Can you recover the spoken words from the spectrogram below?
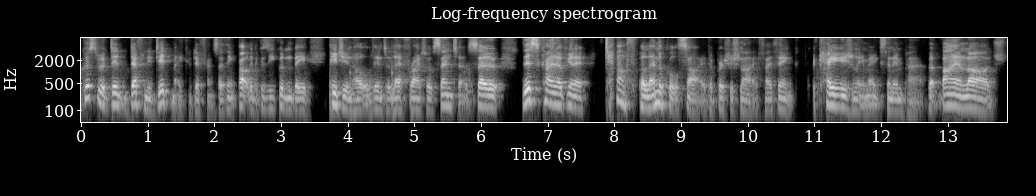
Christopher did definitely did make a difference. I think partly because he couldn't be pigeonholed into left, right, or centre. So this kind of you know tough polemical side of British life, I think, occasionally makes an impact, but by and large,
